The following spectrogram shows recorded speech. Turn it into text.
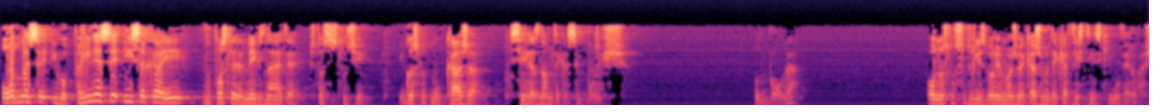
однесе и го принесе Исака и во последен миг знаете што се случи. И Господ му кажа, сега знам дека се боиш од Бога. Односно, со други збори можеме да кажеме дека вистински му веруваш.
